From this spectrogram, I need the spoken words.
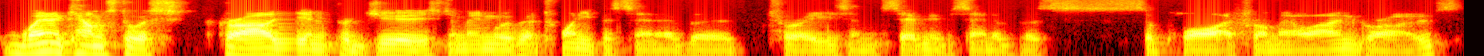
When it comes to Australian produced, I mean, we've got 20% of the trees and 70% of the supply from our own groves.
